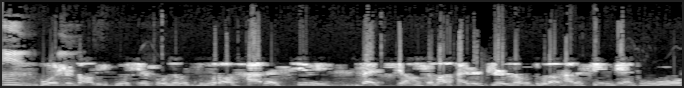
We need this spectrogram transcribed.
嗯我是到底读心术能读到他的心里在想什么，还是只能读到他的心电图？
